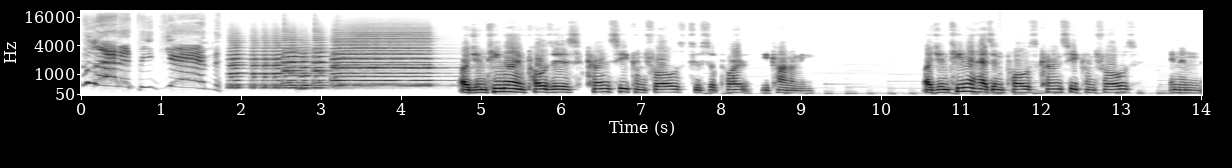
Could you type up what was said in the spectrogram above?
Let it begin. Argentina imposes currency controls to support economy. Argentina has imposed currency controls in an,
